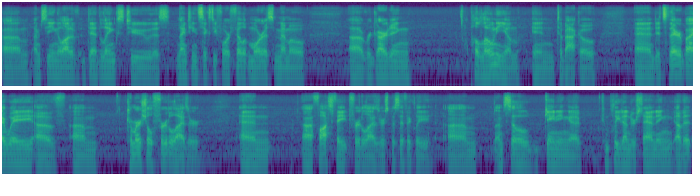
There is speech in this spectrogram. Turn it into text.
Um, I'm seeing a lot of dead links to this 1964 Philip Morris memo uh, regarding polonium in tobacco, and it's there by way of um, commercial fertilizer and uh, phosphate fertilizer specifically. Um, I'm still gaining a complete understanding of it,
